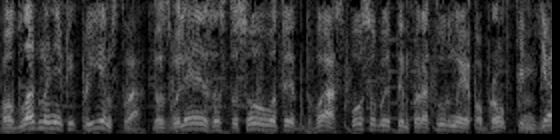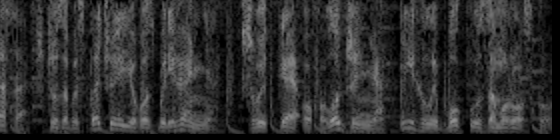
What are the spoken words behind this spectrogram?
Обладнання підприємства дозволяє застосовувати два способи температурної обробки м'яса, що забезпечує його зберігання, швидке охолодження і глибоку заморозку.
